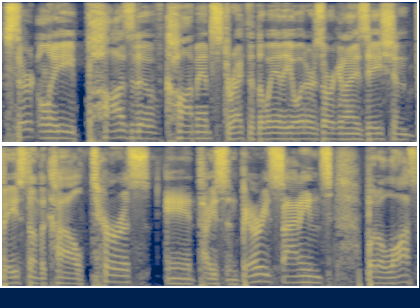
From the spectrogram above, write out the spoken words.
certainly positive comments directed the way of the Oilers organization based on the Kyle Turris and Tyson Barrie signings, but a lot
